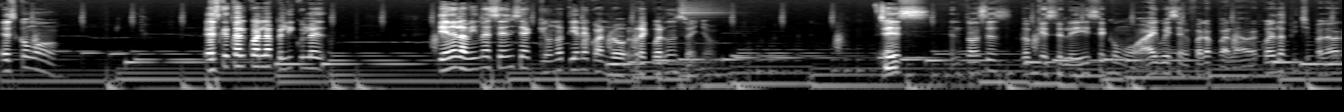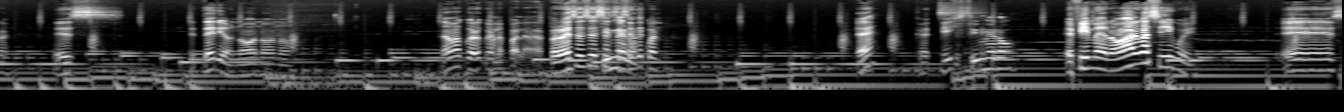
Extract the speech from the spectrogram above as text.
Es, es como. Es que tal cual la película tiene la misma esencia que uno tiene cuando recuerda un sueño. Sí. Es. Entonces, lo que se le dice como. Ay, güey, se me fue la palabra. ¿Cuál es la pinche palabra? Es. Etéreo. No, no, no. No me acuerdo cuál es la palabra. Pero es esa sensación de cuando. ¿Eh? ¿Qué, qué dijiste? Efímero. Efímero, algo así, güey. Es.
